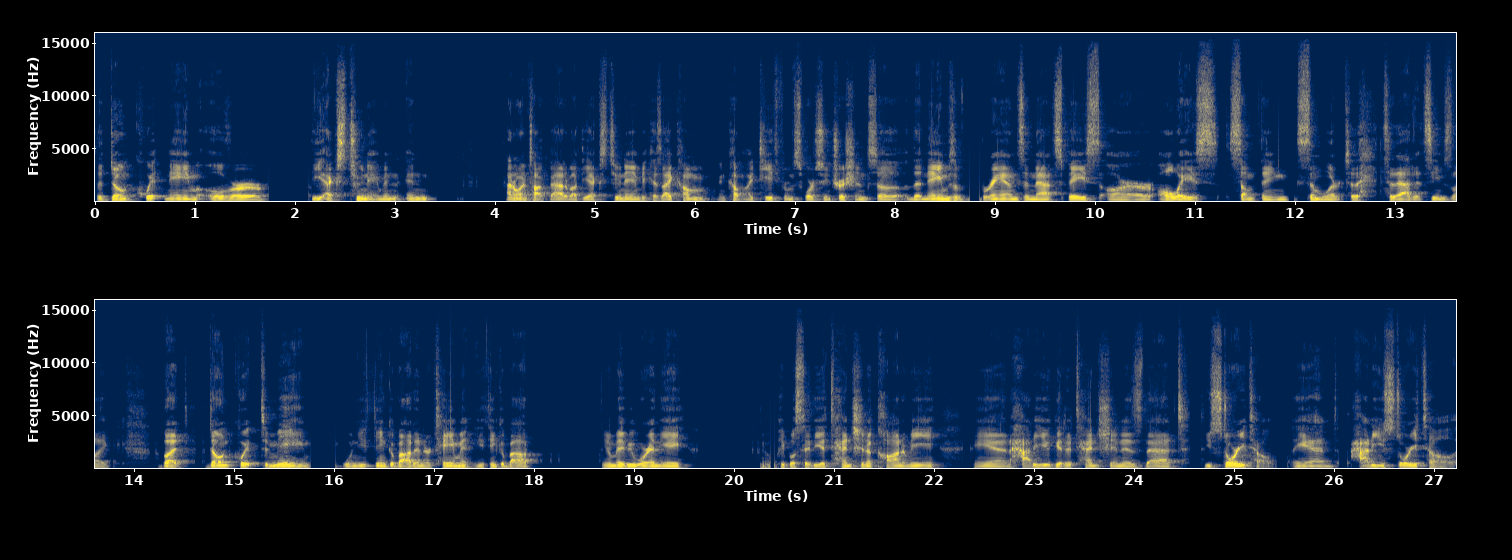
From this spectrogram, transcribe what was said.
the Don't Quit name over the X2 name. And, and I don't want to talk bad about the X2 name because I come and cut my teeth from sports nutrition. So the names of brands in that space are always something similar to, to that, it seems like. But don't quit to me, when you think about entertainment, you think about, you know, maybe we're in the, you know, people say the attention economy. And how do you get attention is that you storytell. And how do you storytell?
